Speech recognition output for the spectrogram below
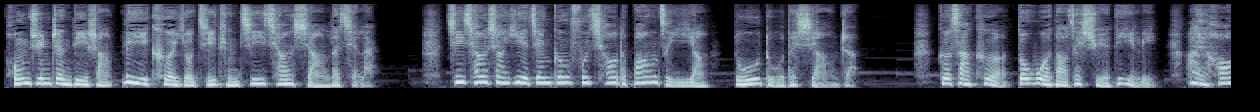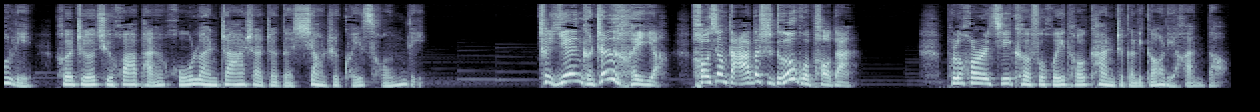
红军阵地上立刻有几挺机枪响了起来，机枪像夜间更夫敲的梆子一样，笃笃地响着。哥萨克都卧倒在雪地里、艾蒿里和折去花盘胡乱扎杀着的向日葵丛里。这烟可真黑呀，好像打的是德国炮弹。普罗霍尔基科夫回头看着格里高利喊道：“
